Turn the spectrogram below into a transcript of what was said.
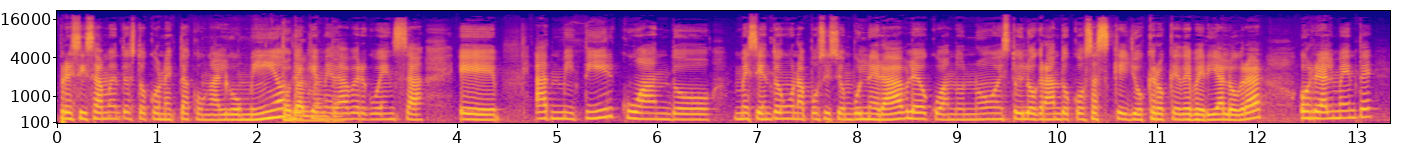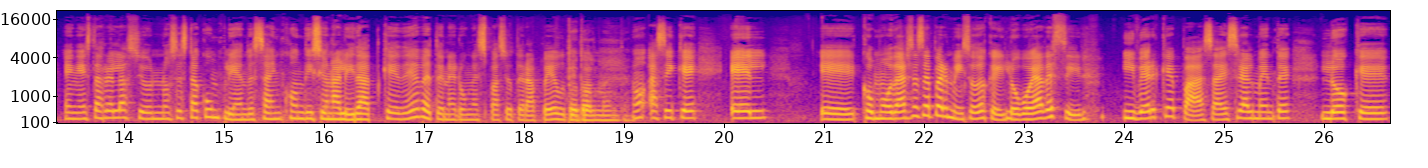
precisamente esto conecta con algo mío, de que me da vergüenza eh, admitir cuando me siento en una posición vulnerable o cuando no estoy logrando cosas que yo creo que debería lograr, o realmente en esta relación no se está cumpliendo esa incondicionalidad que debe tener un espacio terapéutico. Totalmente. ¿no? Así que el, eh, como darse ese permiso de, ok, lo voy a decir y ver qué pasa, es realmente lo que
